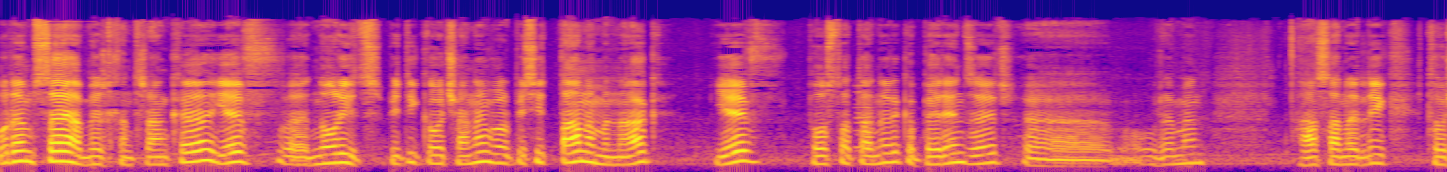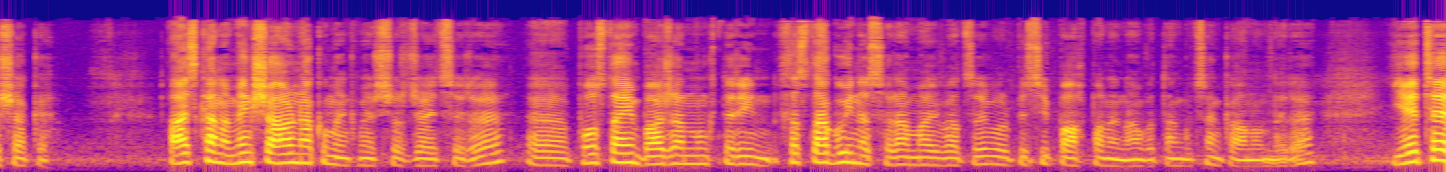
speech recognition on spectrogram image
Ուրեմն սա է մեր խնդրանքը եւ նորից պիտի կոչանեմ, որպեսի տանը մնաք եւ փոստատարները կբերեն ձեր ուրեմն հասանելիք թոշակը։ Այսքանը մենք շարունակում ենք մեր շրջայցերը, փոստային բաժանմունքներին խստագույնս հրամայված է, որպեսզի պահպանեն անվտանգության կանոնները։ Եթե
